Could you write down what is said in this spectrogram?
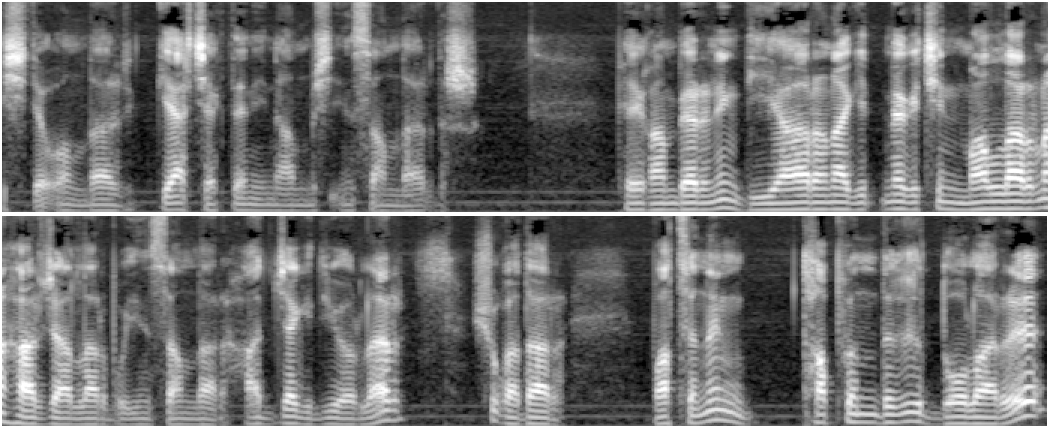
işte onlar gerçekten inanmış insanlardır. Peygamberinin diyarına gitmek için mallarını harcarlar bu insanlar. Hacca gidiyorlar. Şu kadar batının tapındığı doları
